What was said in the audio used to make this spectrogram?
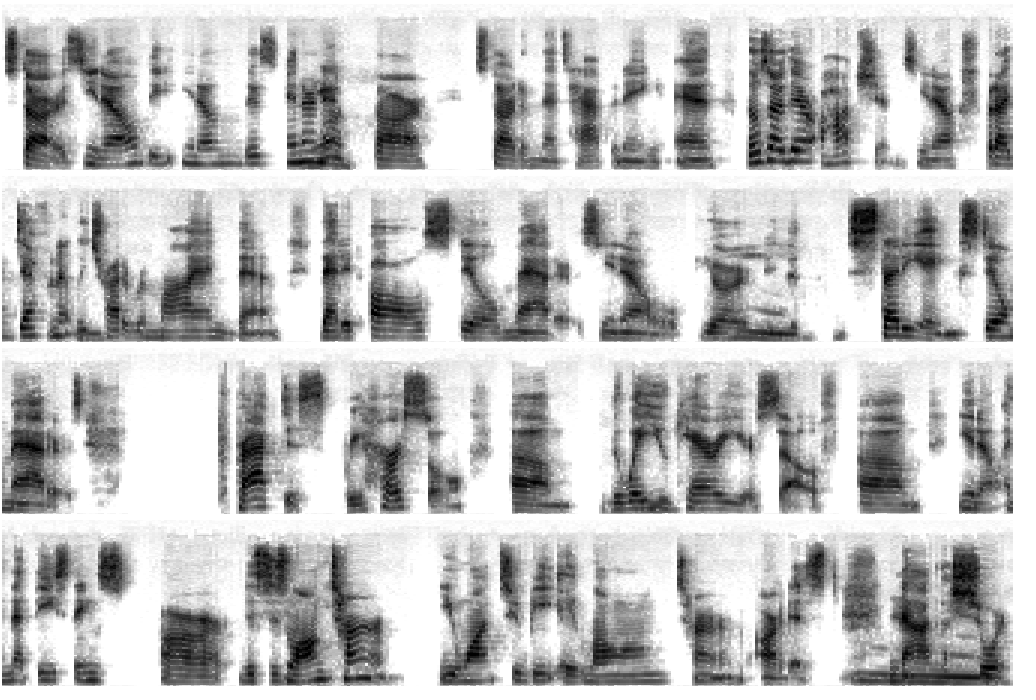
stars. You know, the you know, there's internet yeah. star stardom that's happening and those are their options you know but i definitely mm. try to remind them that it all still matters you know your mm. studying still matters practice rehearsal um, the way you mm. carry yourself um, you know and that these things are this is long term you want to be a long term artist mm. not a mm. short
